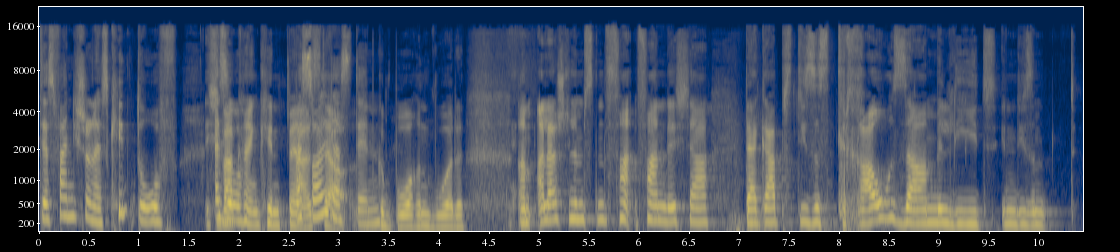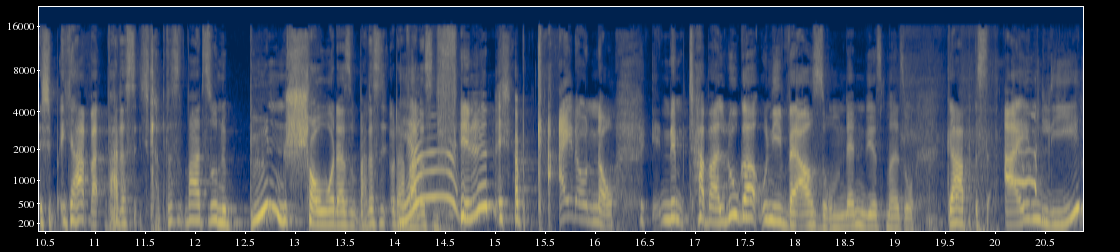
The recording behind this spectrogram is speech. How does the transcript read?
Das fand ich schon als Kind doof. Ich Also, war kein Kind mehr, Was als das denn? geboren wurde. Am allerschlimmsten fa fand ich ja, da gab es dieses grausame Lied in diesem. Ich, ja, war, war das? Ich glaube, das war so eine Bühnenshow oder so. War das, oder Ja. war das ein Film? Ich habe I don't know. In dem Tabaluga-Universum nennen wir es mal so, gab es ein Lied.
